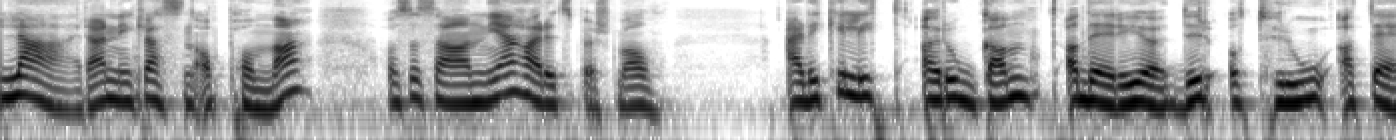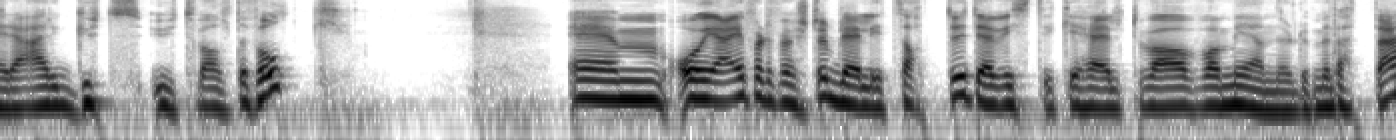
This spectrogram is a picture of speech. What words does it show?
læreren i klassen opp hånda, og så sa han jeg har et spørsmål. Er det ikke litt arrogant av dere jøder å tro at dere er Guds utvalgte folk? Um, og jeg for det første ble litt satt ut. Jeg visste ikke helt hva, hva mener du med dette.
